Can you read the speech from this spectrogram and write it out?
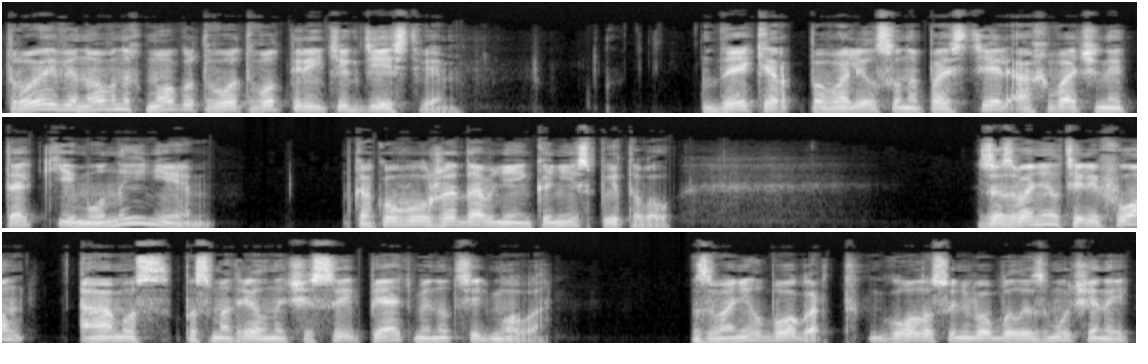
Трое виновных могут вот-вот перейти к действиям. Деккер повалился на постель, охваченный таким унынием, какого уже давненько не испытывал. Зазвонил телефон, Амос посмотрел на часы пять минут седьмого. Звонил Богарт, голос у него был измученный.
